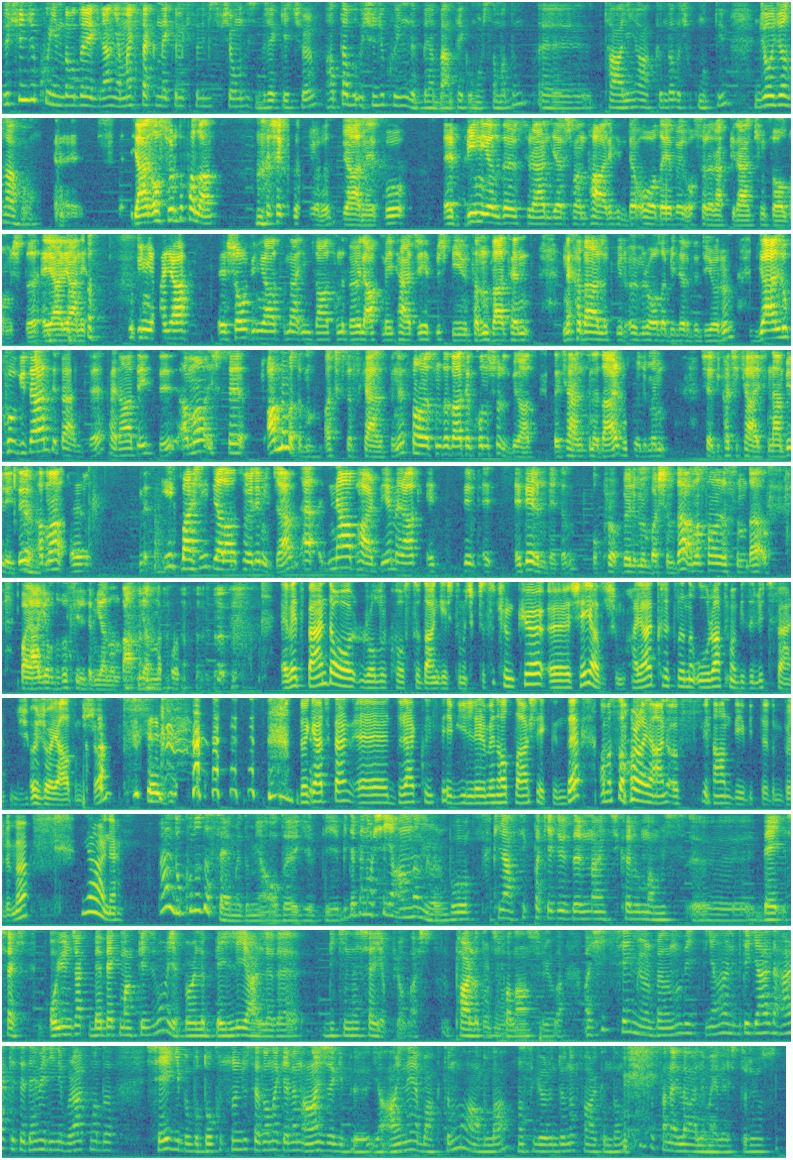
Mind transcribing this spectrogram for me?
Üçüncü Queen'de odaya giren, ya Max hakkında eklemek istediğim hiçbir şey olmadığı için direkt geçiyorum. Hatta bu üçüncü Queen'i de ben, ben pek umursamadım. Ee, talihi hakkında da çok mutluyum. Jojo Zaho. Evet. Yani osurdu falan. Teşekkür ediyoruz. Yani bu e, bin yıldır süren yarışmanın tarihinde o odaya böyle osurarak giren kimse olmamıştı. Eğer yani bu dünyaya e, show dünyasına imzasını böyle atmayı tercih etmiş bir insanın zaten ne kadarlık bir ömrü olabilirdi diyorum. Yani Luku güzeldi bence. Fena değildi. Ama işte anlamadım açıkçası kendisini. Sonrasında zaten konuşuruz biraz kendisine dair. Bu bölümün şey birkaç hikayesinden biriydi. Evet. Ama e, ilk başta hiç yalan söylemeyeceğim. E, ne yapar diye merak ettim, e, ederim dedim o bölümün başında ama sonrasında of, bayağı yıldızı sildim yanından. Yanına koydum. Evet ben de o roller coaster'dan geçtim açıkçası. Çünkü e, şey yazmışım. Hayal kırıklığına uğratma bizi lütfen. Jojo yazmışım. Ve gerçekten e, drag queen sevgililerime notlar şeklinde. Ama sonra yani öf falan diye bitirdim bölümü. Yani ben Luke'unu da sevmedim ya odaya girdiği. Bir de ben o şeyi anlamıyorum. Bu plastik paketi üzerinden çıkarılmamış e, be, şey oyuncak bebek makyajı var ya böyle belli yerlere dikine şey yapıyorlar. Parlatıcı falan sürüyorlar. Ay hiç sevmiyorum ben onu ve yani bir de geldi herkese demediğini bırakmadı. Şey gibi bu 9. sezona gelen Aja gibi ya aynaya baktın mı abla? Nasıl göründüğünün farkında mısın sen el aleme eleştiriyorsun?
